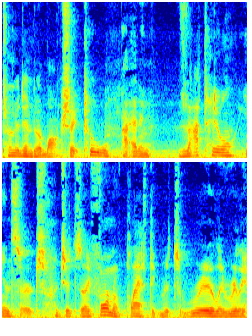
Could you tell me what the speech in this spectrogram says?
turned it into a box-shaped tool by adding Zytel inserts, which is a form of plastic, but it's really, really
